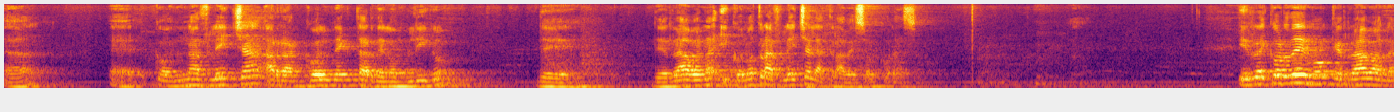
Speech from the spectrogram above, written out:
¿ah? eh, con una flecha, arrancó el néctar del ombligo de, de Rábana y con otra flecha le atravesó el corazón. Y recordemos que Rábana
